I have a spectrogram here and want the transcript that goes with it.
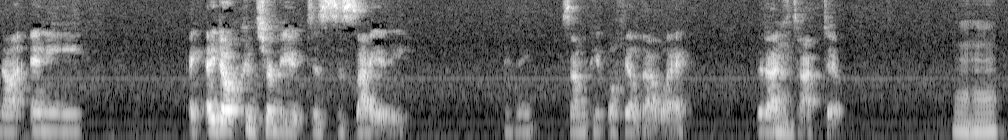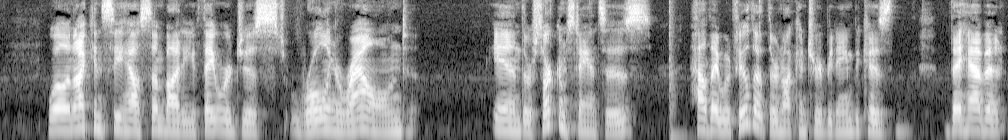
not any, I, I don't contribute to society. I think some people feel that way that I've mm. talked to. Mm-hmm. Well, and I can see how somebody, if they were just rolling around in their circumstances, how they would feel that they're not contributing because they haven't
